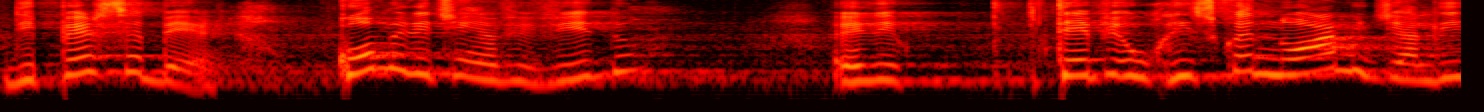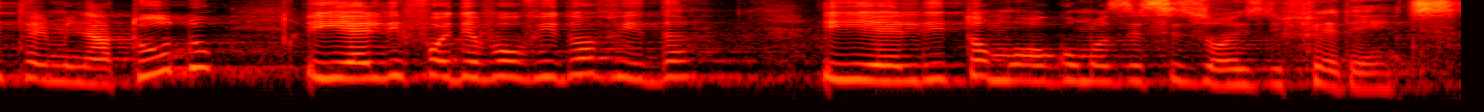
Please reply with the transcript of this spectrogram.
de perceber como ele tinha vivido, ele teve o risco enorme de ali terminar tudo, e ele foi devolvido à vida e ele tomou algumas decisões diferentes.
